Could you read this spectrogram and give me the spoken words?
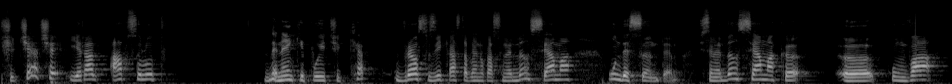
Și ceea ce era absolut de neînchipuit și chiar vreau să zic asta pentru ca să ne dăm seama unde suntem și să ne dăm seama că uh, cumva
